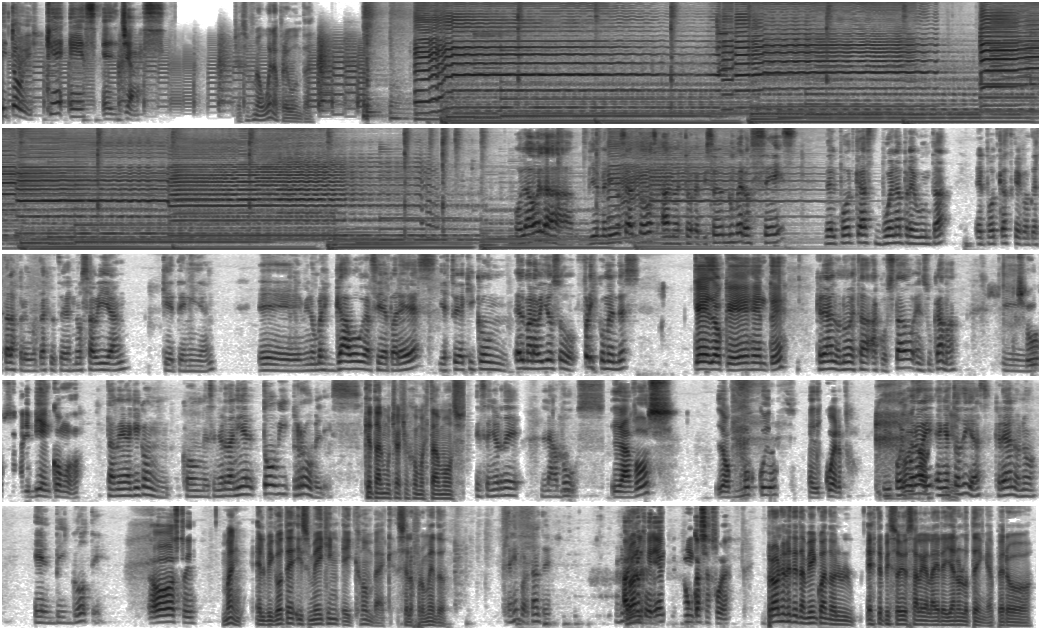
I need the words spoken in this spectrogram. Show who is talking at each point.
Speaker 1: Hey Toby, ¿qué es el jazz?
Speaker 2: Esa es una buena pregunta.
Speaker 3: Hola, hola, bienvenidos a todos a nuestro episodio número 6 del podcast Buena Pregunta, el podcast que contesta las preguntas que ustedes no sabían que tenían. Eh, mi nombre es Gabo García de Paredes y estoy aquí con el maravilloso Frisco Méndez.
Speaker 1: ¿Qué es lo que es, gente?
Speaker 3: Créanlo o no, está acostado en su cama. Y
Speaker 1: Jesús, bien cómodo.
Speaker 3: también aquí con, con el señor Daniel Toby Robles,
Speaker 2: ¿Qué tal muchachos? ¿Cómo estamos?
Speaker 3: el señor de la voz.
Speaker 1: La voz, los músculos, el cuerpo.
Speaker 3: Y hoy por
Speaker 1: Hoy-
Speaker 3: en estos días, créanlo o no, el bigote.
Speaker 1: Oh, sí.
Speaker 2: Man, el bigote is making a comeback, se los prometo.
Speaker 3: Es importante. Es importante.
Speaker 1: que dirían que nunca se fue.
Speaker 2: Probablemente también cuando el- este episodio salga al aire ya no lo tenga, pero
